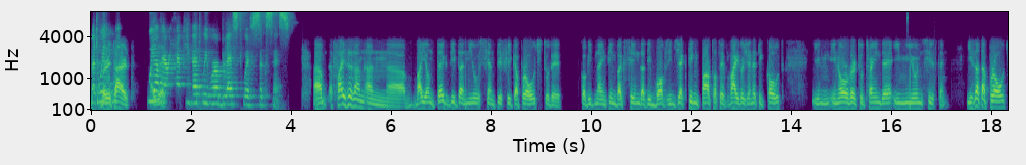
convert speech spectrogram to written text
But we, very tired. We are very happy that we were blessed with success. Um, Pfizer and, and uh, BioNTech did a new scientific approach to the COVID 19 vaccine that involves injecting part of the virus genetic code in, in order to train the immune system. Is that approach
